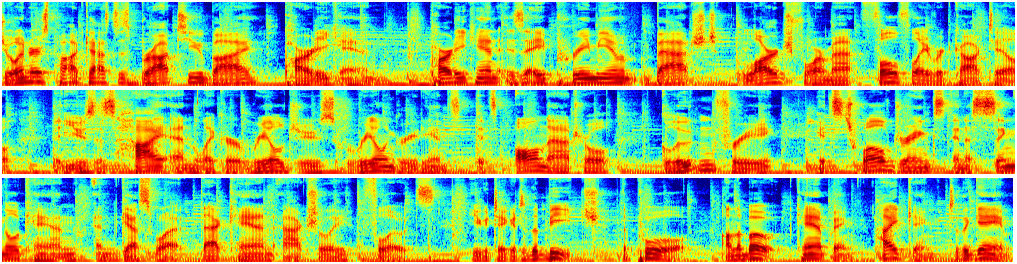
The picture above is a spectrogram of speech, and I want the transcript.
Joiners podcast is brought to you by Party Can. Party Can is a premium batched, large format, full flavored cocktail that uses high end liquor, real juice, real ingredients. It's all natural, gluten free. It's 12 drinks in a single can, and guess what? That can actually floats. You can take it to the beach, the pool, on the boat, camping, hiking, to the game,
